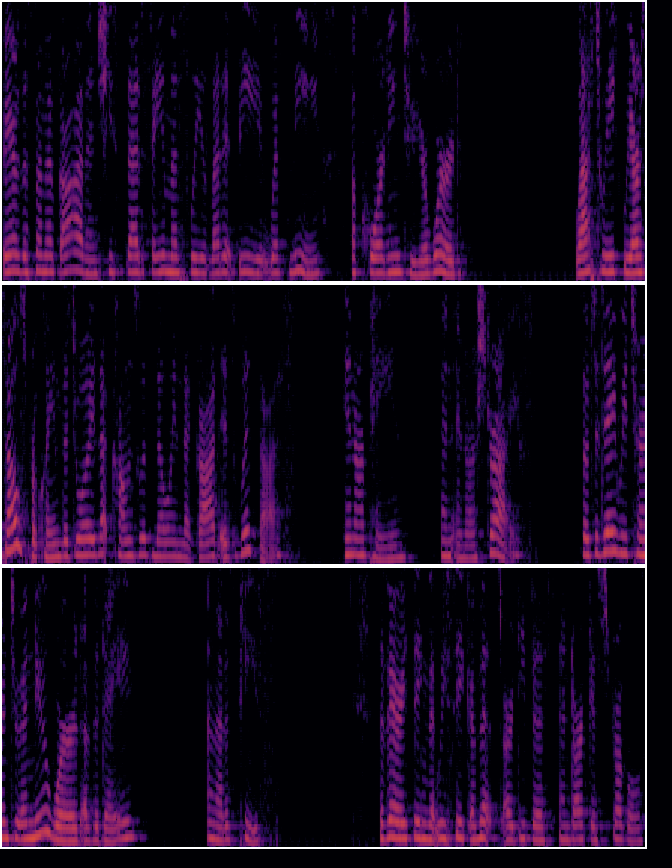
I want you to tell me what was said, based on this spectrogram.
bear the Son of God. And she said famously, Let it be with me according to your word. Last week, we ourselves proclaimed the joy that comes with knowing that God is with us in our pain and in our strife. So today we turn to a new word of the day, and that is peace. The very thing that we seek amidst our deepest and darkest struggles.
